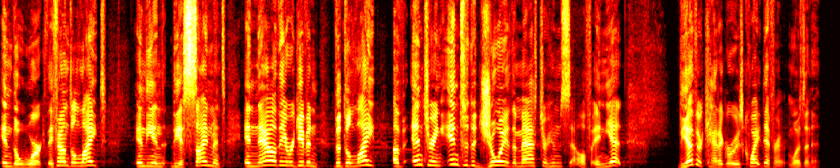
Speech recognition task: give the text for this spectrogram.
in the work, they found delight in the, in the assignment, and now they were given the delight of entering into the joy of the master himself. And yet, the other category was quite different, wasn't it?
